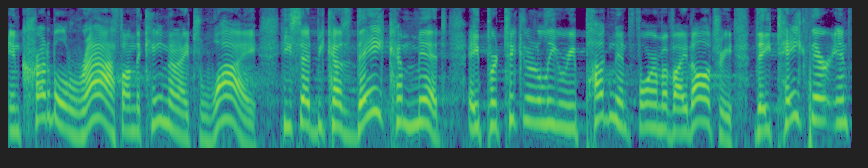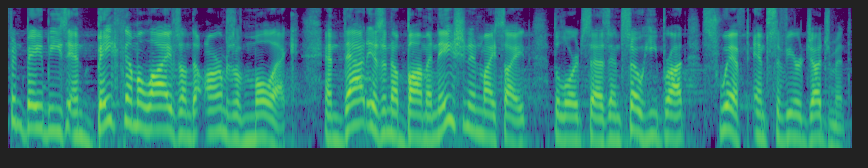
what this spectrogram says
incredible wrath on the Canaanites. Why? He said, because they commit a particularly repugnant form of idolatry. They take their infant babies and bake them alive on the arms of Molech. And that is an abomination in my sight, the Lord says. And so he brought swift and severe judgment.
